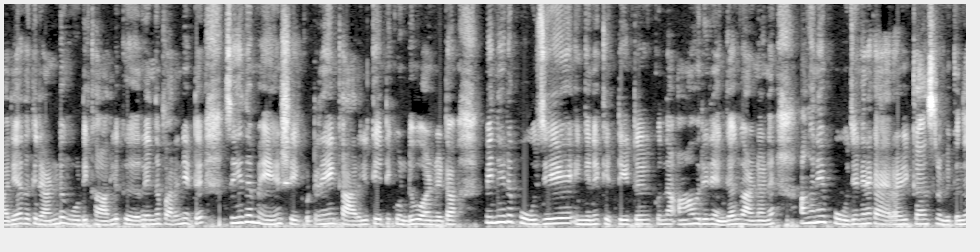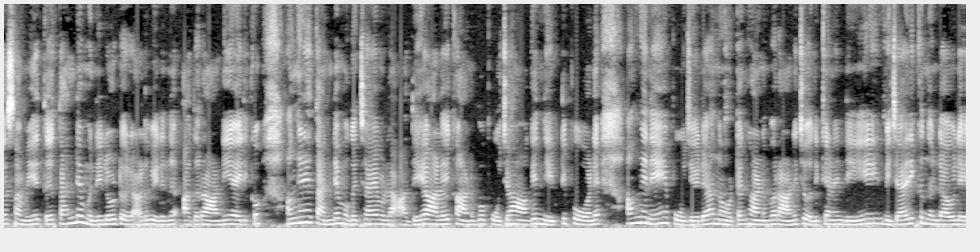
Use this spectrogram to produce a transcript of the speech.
മര്യാദയ്ക്ക് രണ്ടും കൂടി കാറിൽ കയറി എന്ന് പറഞ്ഞിട്ട് സീതമ്മയെയും ശ്രീകുട്ടനെയും കാറിൽ കയറ്റി കൊണ്ടുപോകാണ് കേട്ടോ പിന്നീട് പൂജയെ ഇങ്ങനെ കെട്ടിയിട്ടിരിക്കുന്ന ആ ഒരു രംഗം കാണാണ്. അങ്ങനെ പൂജ ഇങ്ങനെ കയറഴിക്കാൻ ശ്രമിക്കുന്ന സമയത്ത് തന്റെ മുന്നിലോട്ട് ഒരാൾ വരുന്ന അത് റാണിയായിരിക്കും. അങ്ങനെ തന്റെ മുഖച്ഛായമുള്ള അതേ ആളെ കാണുമ്പോൾ പൂജ ആകെ ഞെട്ടിപ്പോവാണ്. അങ്ങനെ പൂജയുടെ ആ നോട്ടം കാണുമ്പോൾ റാണി ചോദിക്കുകയാണ് നീ വിചാരിക്കുന്നുണ്ടാവില്ലേ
